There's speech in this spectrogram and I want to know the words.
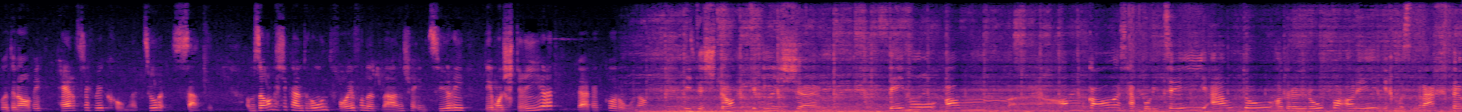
Guten Abend, herzlich willkommen zur Sendung. Am Samstag haben rund 500 Menschen in Zürich demonstriert gegen Corona. In der Stadt ist ähm, Demo am Hat Polizeiauto an der Europaallee. Ich muss einen rechten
